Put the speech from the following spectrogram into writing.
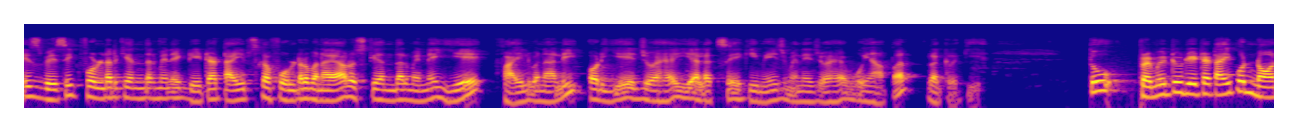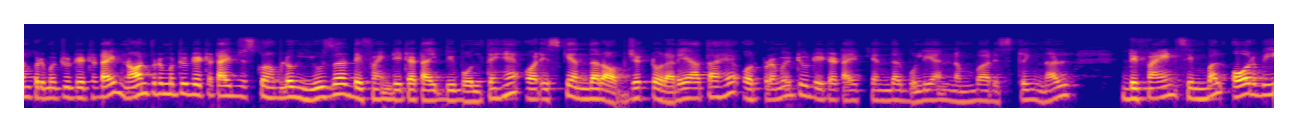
इस बेसिक फोल्डर के अंदर मैंने एक डेटा टाइप्स का फोल्डर बनाया और उसके अंदर मैंने ये फ़ाइल बना ली और ये जो है, ये अलग से एक इमेज मैंने जो है वो यहाँ पर रख रखी है। तो प्रमेटिव डेटा टाइप और non primitive data type non primitive data type जिसको हम लोग यूज़र डिफाइंड डेटा टाइप भी बोलते हैं और इसके अंदर ऑब्जेक्ट और अरे आता है और प्रमेटिव डेटा टाइप के अंदर boolean number string null defined symbol और भी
